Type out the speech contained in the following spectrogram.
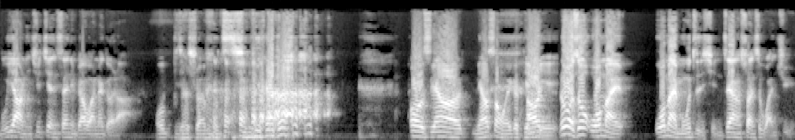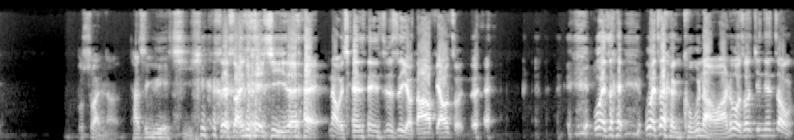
不要你去健身，你不要玩那个啦。我比较喜欢拇指型。哦，行啊，你要送我一个天碟。如果说我买我买拇指型，这样算是玩具？不算呢，它是乐器，所以算乐器，对不对？那我现在就是有达到标准的。我也在，我也在很苦恼啊。如果说今天这种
